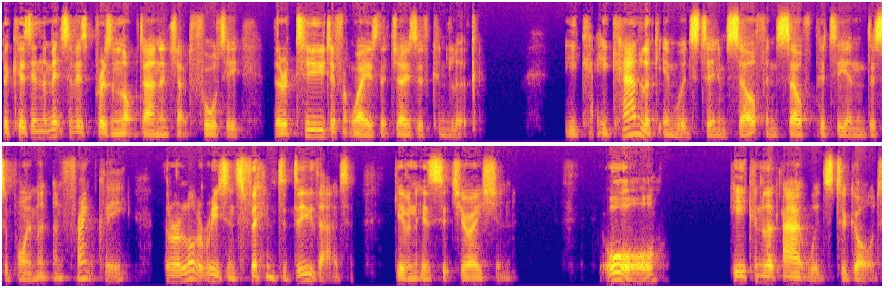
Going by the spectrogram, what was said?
Because in the midst of his prison lockdown in chapter 40, there are two different ways that Joseph can look he, ca- he can look inwards to himself in self pity and disappointment. And frankly, there are a lot of reasons for him to do that, given his situation. Or he can look outwards to God.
